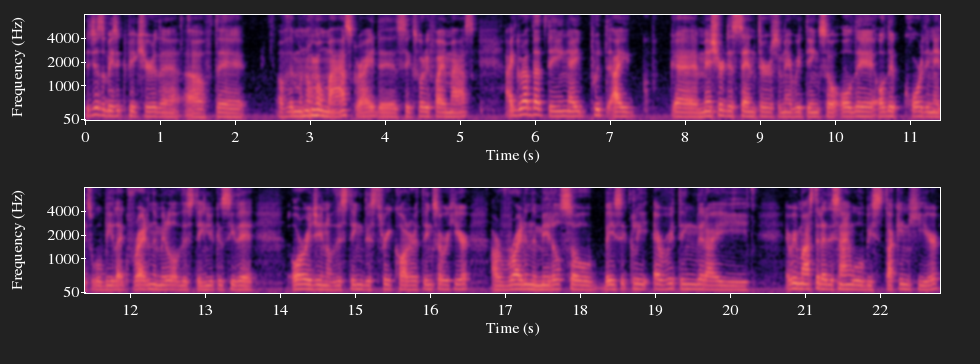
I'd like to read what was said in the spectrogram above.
It's just a basic picture the, of the of the normal mask right? The 645 mask I grabbed that thing. I put I uh, measured the centers and everything, so all the all the coordinates will be like right in the middle of this thing. You can see the origin of this thing. These three color things over here are right in the middle. So basically, everything that I every mask that I design will be stuck in here.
